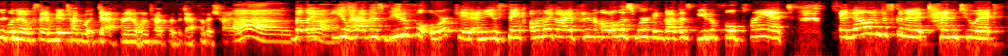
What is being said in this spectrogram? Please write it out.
Well, no, because I'm going to talk about death, and I don't want to talk about the death of a child. Oh, but like gosh. you have this beautiful orchid, and you think, oh my god, I put in all this work and got this beautiful plant, and now I'm just going to tend to it,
